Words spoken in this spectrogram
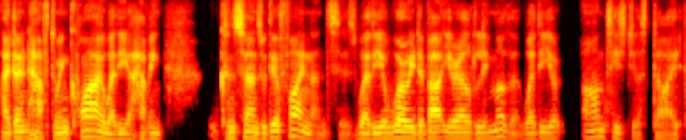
I don't have to inquire whether you're having concerns with your finances, whether you're worried about your elderly mother, whether your auntie's just died,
